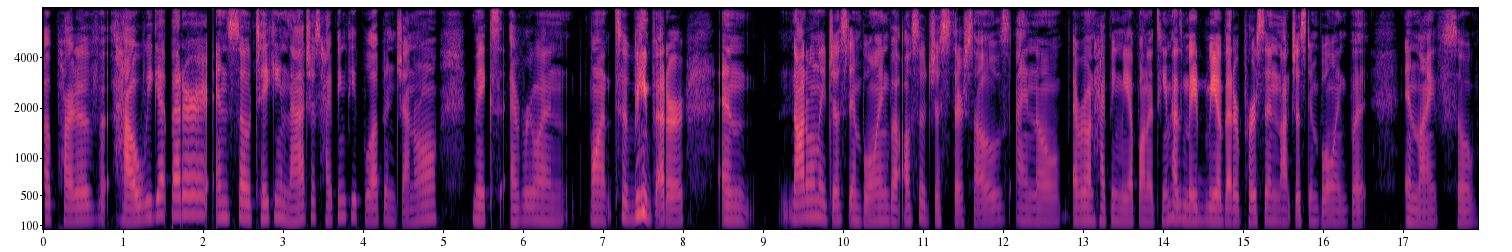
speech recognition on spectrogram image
a part of how we get better. And so taking that, just hyping people up in general, makes everyone want to be better. And not only just in bowling, but also just themselves. I know everyone hyping me up on the team has made me a better person, not just in bowling, but in life. So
